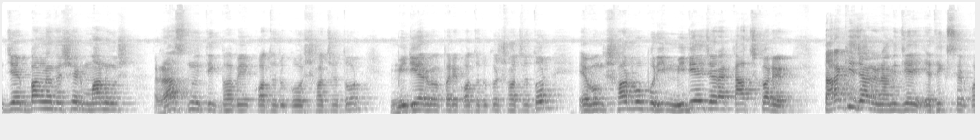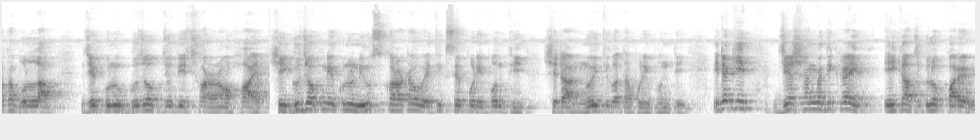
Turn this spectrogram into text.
যে বাংলাদেশের মানুষ রাজনৈতিকভাবে কতটুকু সচেতন, মিডিয়ার ব্যাপারে কতটুকু সচেতন এবং সর্বোপরি মিডিয়ায় যারা কাজ করেন, তারা কি জানেন? আমি যে এথিক্সের কথা বললাম, যে কোনো গুজব যদি ছড়ানো হয়, সেই গুজব নিয়ে কোনো নিউজ করাটাও এথিক্সের পরিপন্থী, সেটা নৈতিকতা পরিপন্থী। এটা কি যে সাংবাদিকরা এই- এই কাজগুলো করেন,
